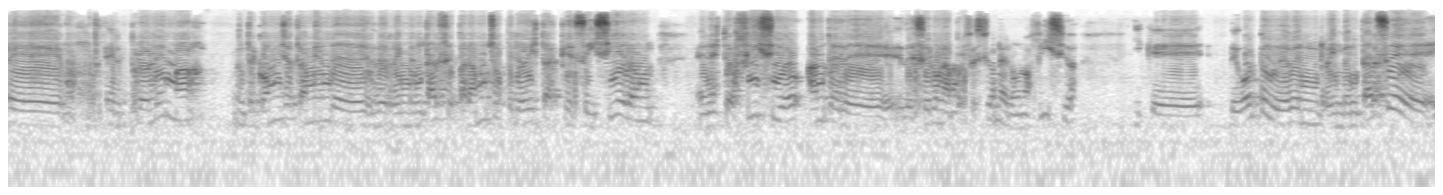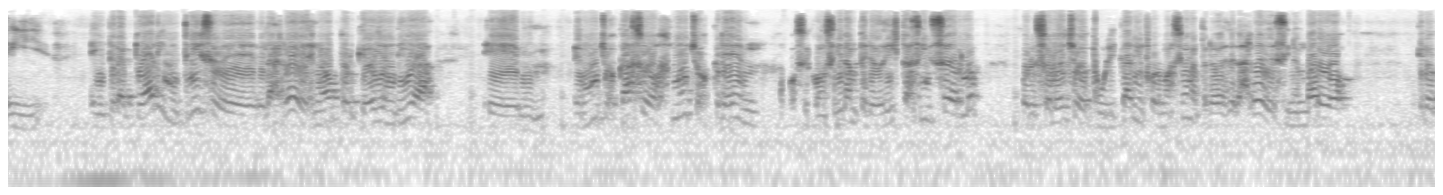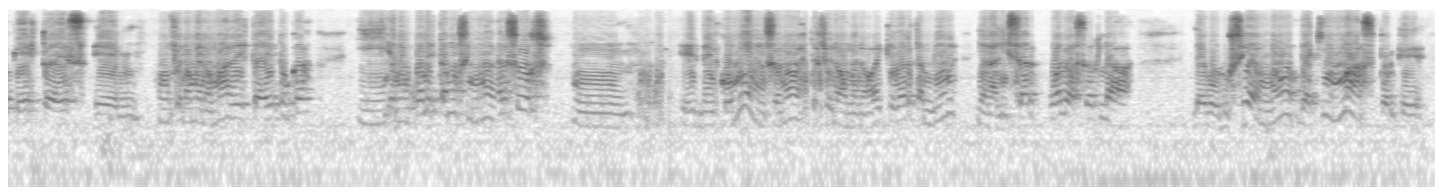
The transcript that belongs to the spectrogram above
eh, el problema, entre comillas, también de, reinventarse para muchos periodistas que se hicieron en este oficio, antes de, de ser una profesión, era un oficio, y que de golpe deben reinventarse y, e interactuar y nutrirse de, las redes, ¿no? Porque hoy en día, eh, en muchos casos, muchos creen o se consideran periodistas sin serlo por el solo hecho de publicar información a través de las redes. Sin embargo, creo que esto es eh, un fenómeno más de esta época y en el cual estamos inmersos mmm, en el comienzo, ¿no? Este fenómeno. Hay que ver también y analizar cuál va a ser la la evolución, ¿no? De aquí en más, porque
